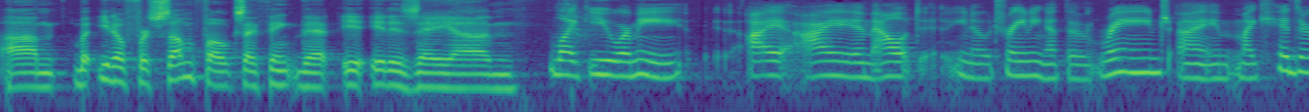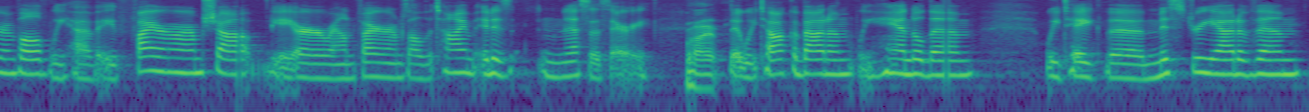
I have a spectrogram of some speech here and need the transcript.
Um, but you know, for some folks, I think that it, it is a um, like you or me. I I am out, you know, training at the range. I my kids are involved. We have a firearm shop. They are around firearms all the time. It is necessary right. that we talk about them, we handle them, we take the mystery out of them,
